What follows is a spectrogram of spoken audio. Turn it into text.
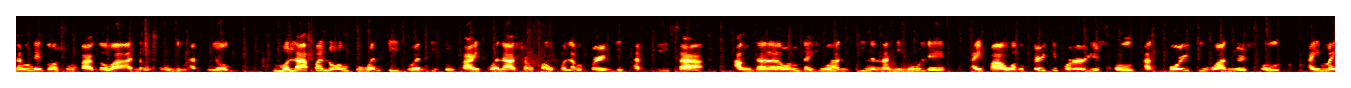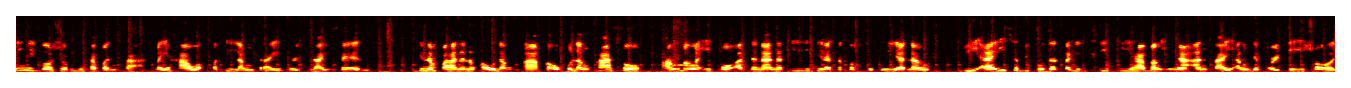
ng negosyong pagawaan ng uling at niyog mula pa noong 2022 kahit wala siyang kaukulang permit at visa. Ang dalawang dayuhan din na nahimuli ay pawang 34 years old at 41 years old ay may negosyo rin sa bansa at may hawak pa silang driver's license. Sinampahan na ng kaulang, ah, kaukulang kaso ang mga ito at nananatili sila sa kustodiya ng BI sa Bicuda, Taguig City habang inaantay ang deportation.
